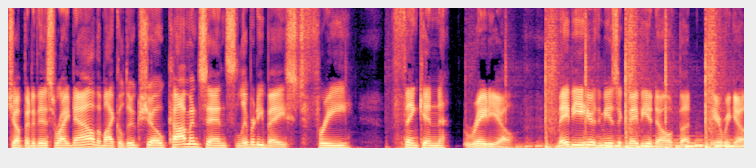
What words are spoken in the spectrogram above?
jump into this right now. The Michael Duke Show, common sense, liberty based, free thinking radio. Maybe you hear the music, maybe you don't, but here we go.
